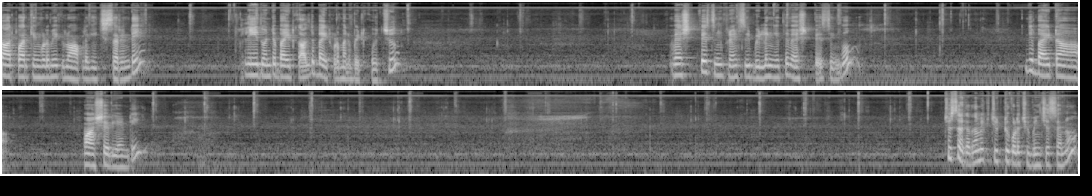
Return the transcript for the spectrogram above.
కార్ పార్కింగ్ కూడా మీకు లోపలికి ఇచ్చేసారండి. లేదు అంటే బయట కావాలంటే బయట కూడా మనం పెట్టుకోవచ్చు. వెస్ట్ ఫేసింగ్ ఫ్రెండ్స్ ఈ బిల్డింగ్ అయితే వెస్ట్ ఫేసింగు. ఇది బయట వాష్ ఏరియా అండి. చూసారు కదా మీకు చుట్టూ కూడా చూపించేశాను.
